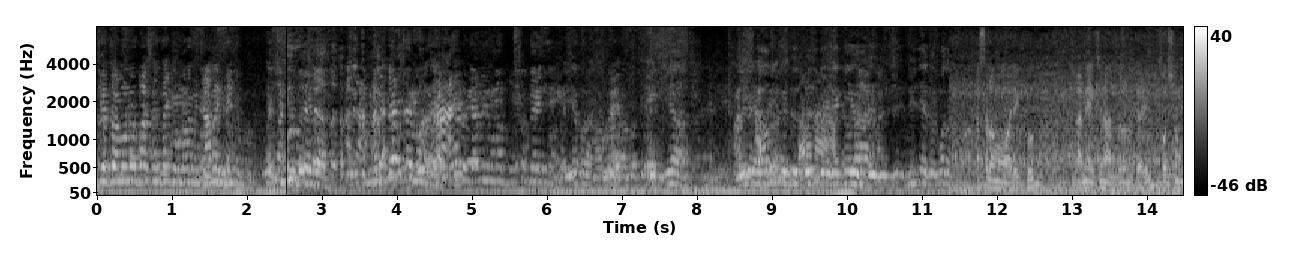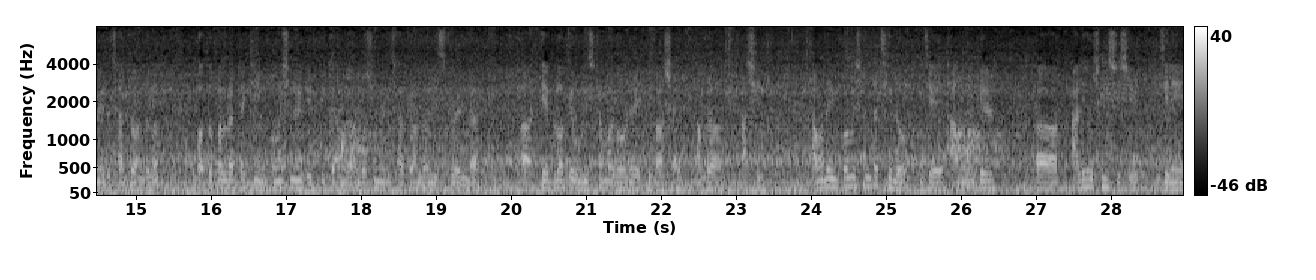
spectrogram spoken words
যেহেতু আমি ওনার থাকি ওনার আমি জানাই আসসালামু আলাইকুম। আমি একজন আন্দোলনকারী, বৈষম্যবিরোধী ছাত্র আন্দোলন। গতকাল রাতে একটি ইনফরমেশনের ভিত্তিতে আমরা বৈষম্যবিরোধী ছাত্র আন্দোলন স্টুডেন্টরা কে ব্লকের উনিশ নম্বর রোডের একটি বাসায় আমরা আসি। আমাদের ইনফরমেশনটা ছিল যে আহ, আলী হোসেন শিশির যিনি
